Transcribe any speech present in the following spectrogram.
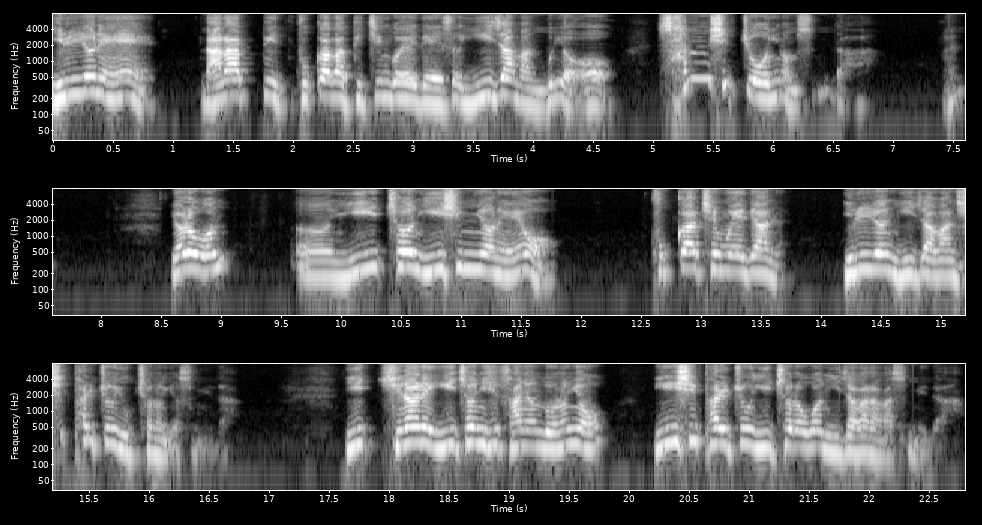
1년에 나라빚 국가가 빚진 거에 대해서 이자만 무려 30조 원이 넘습니다. 네? 여러분 어, 2020년에요 국가 채무에 대한 1년 이자만 18조 6천억이었습니다. 이, 지난해 2024년도는요, 28조 2천억 원 이자가 나갔습니다.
